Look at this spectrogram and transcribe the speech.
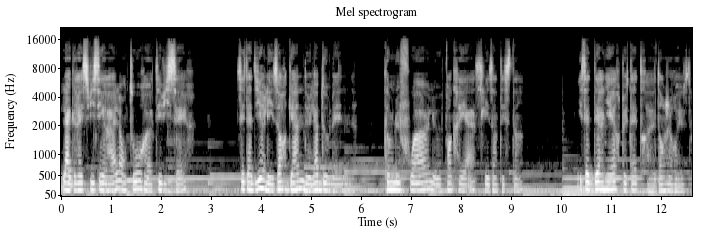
La graisse viscérale entoure tes viscères, c'est-à-dire les organes de l'abdomen, comme le foie, le pancréas, les intestins. Et cette dernière peut être dangereuse.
